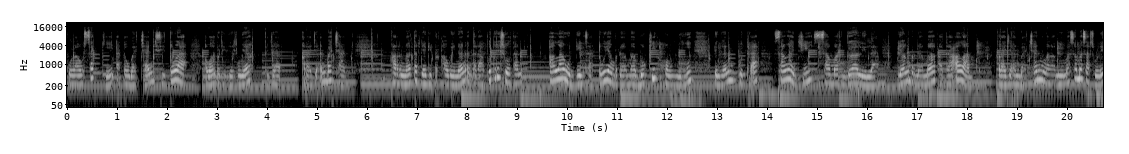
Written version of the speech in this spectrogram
Pulau Seki atau Bacan, di situlah awal berdirinya kerajaan Bacan karena terjadi perkawinan antara putri Sultan Alauddin I yang bernama Boki Hongni dengan putra Sangaji Samargalila yang bernama Patra Alam. Kerajaan Bacan mengalami masa-masa sulit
